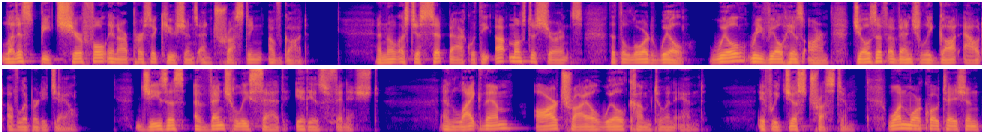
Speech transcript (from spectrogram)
Let us be cheerful in our persecutions and trusting of God. And then let's just sit back with the utmost assurance that the Lord will, will reveal his arm. Joseph eventually got out of Liberty Jail. Jesus eventually said, it is finished. And like them, our trial will come to an end if we just trust him. One more quotation.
